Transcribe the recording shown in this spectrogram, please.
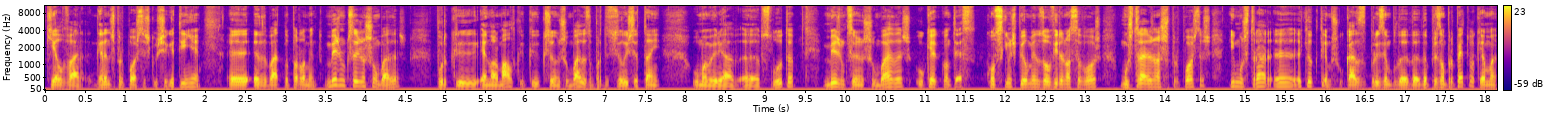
que é levar grandes propostas que o Chega tinha uh, a debate no Parlamento. Mesmo que sejam chumbadas, porque é normal que, que, que sejam chumbadas, o Partido Socialista tem uma maioria uh, absoluta, mesmo que sejam chumbadas, o que é que acontece? Conseguimos pelo menos ouvir a nossa voz, mostrar as nossas propostas e mostrar aquilo que temos. O caso, por exemplo, da, da, da prisão perpétua, que é, uma,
